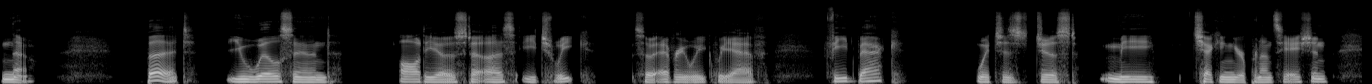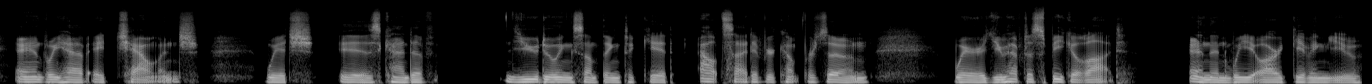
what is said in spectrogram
No. But you will send audios to us each week. So every week we have feedback, which is just me checking your pronunciation, and we have a challenge, which is kind of you doing something to get outside of your comfort zone where you have to speak a lot, and then we are giving you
